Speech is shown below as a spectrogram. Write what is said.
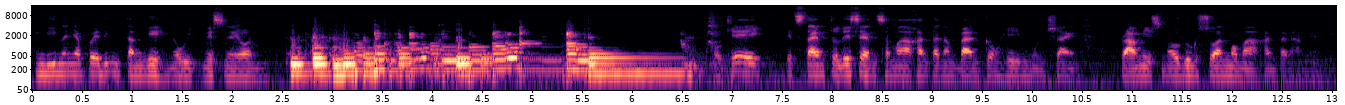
Hindi na niya pwedeng itanggi na witness niya yon. Okay, it's time to listen sa mga kanta ng band kong Hey Moonshine. Promise, magugustuhan mo mga kanta namin.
